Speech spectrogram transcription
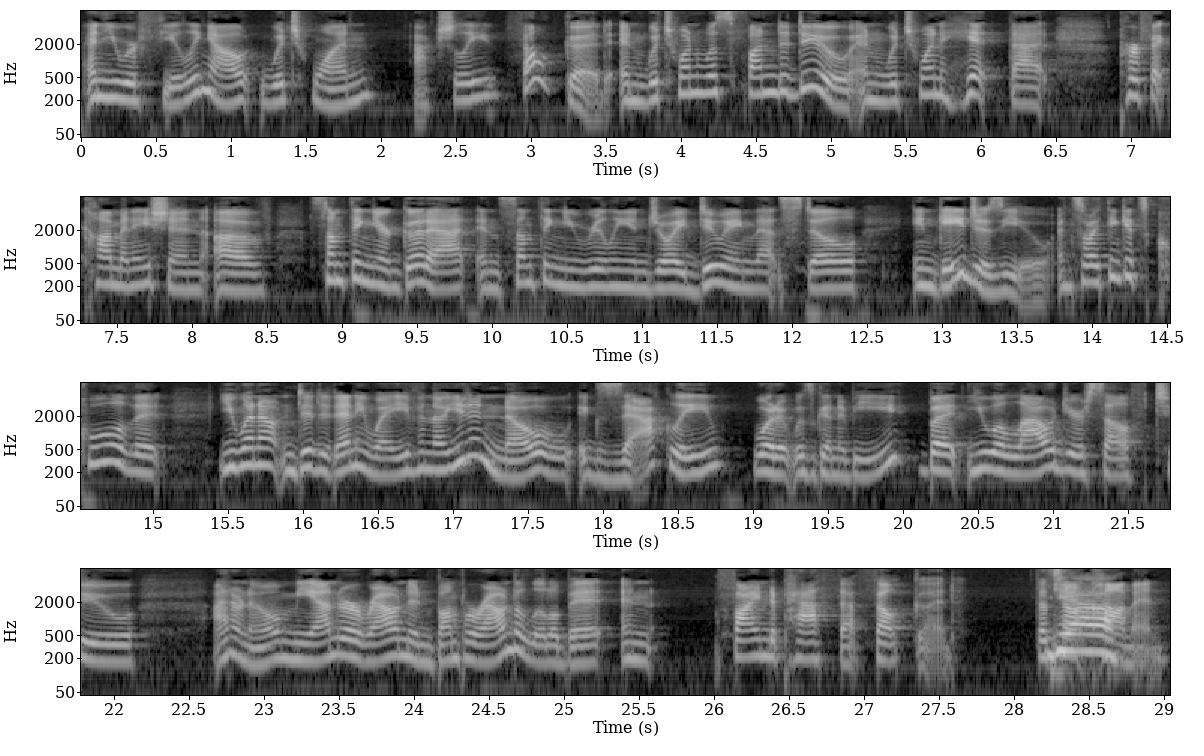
and you were feeling out which one actually felt good and which one was fun to do and which one hit that perfect combination of something you're good at and something you really enjoy doing that still engages you. And so I think it's cool that you went out and did it anyway, even though you didn't know exactly what it was going to be, but you allowed yourself to, I don't know, meander around and bump around a little bit and find a path that felt good. That's yeah. not common.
